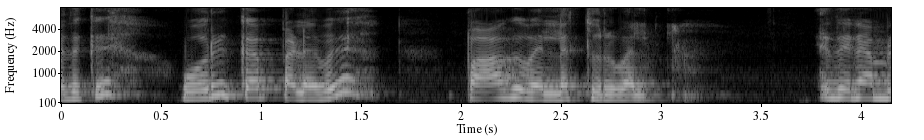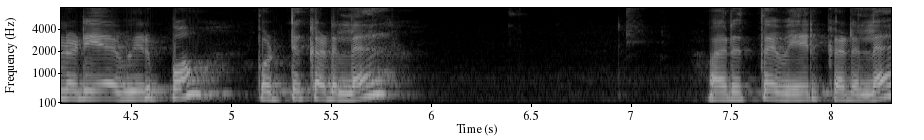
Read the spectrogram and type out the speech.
அதுக்கு ஒரு கப் அளவு பாகு வெள்ளை துருவல். இது நம்மளுடைய விருப்பம் பொட்டுக்கடலை வறுத்த வேர்க்கடலை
